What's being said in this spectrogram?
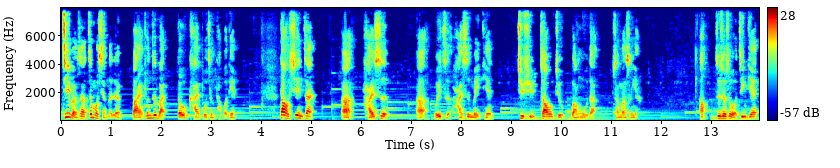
基本上这么想的人，百分之百都开不成淘宝店。到现在啊，还是啊为止，还是每天继续朝九晚五的上班生涯。好，这就是我今天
